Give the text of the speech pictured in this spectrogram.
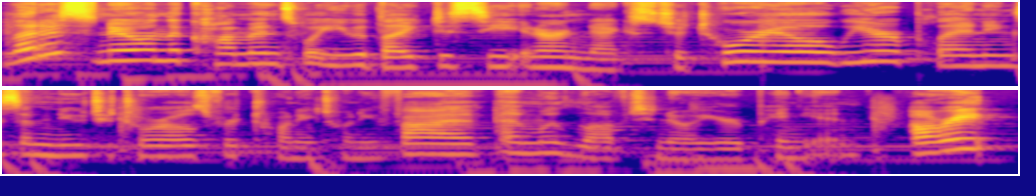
Let us know in the comments what you would like to see in our next tutorial. We are planning some new tutorials for 2025 and would love to know your opinion. All right,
